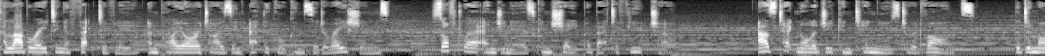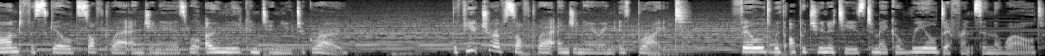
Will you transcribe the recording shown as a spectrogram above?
collaborating effectively, and prioritizing ethical considerations, software engineers can shape a better future. As technology continues to advance, the demand for skilled software engineers will only continue to grow. The future of software engineering is bright, filled with opportunities to make a real difference in the world.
